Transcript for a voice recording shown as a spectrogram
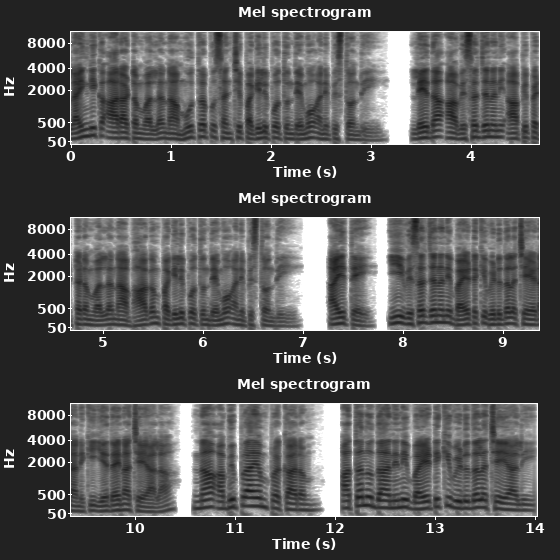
లైంగిక ఆరాటం వల్ల నా మూత్రపు సంచి పగిలిపోతుందేమో అనిపిస్తోంది. లేదా ఆ విసర్జనని ఆపిపెట్టడం వల్ల నా భాగం పగిలిపోతుందేమో అనిపిస్తోంది. అయితే ఈ విసర్జనని బయటికి విడుదల చేయడానికి ఏదైనా చేయాలా? నా అభిప్రాయం ప్రకారం అతను దానిని బయటికి విడుదల చేయాలి.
